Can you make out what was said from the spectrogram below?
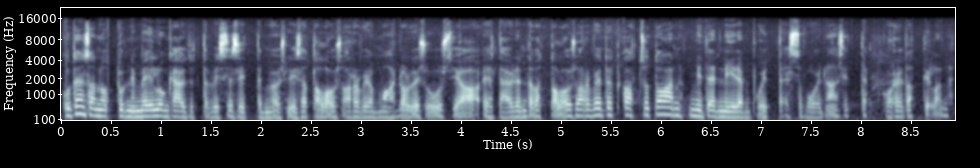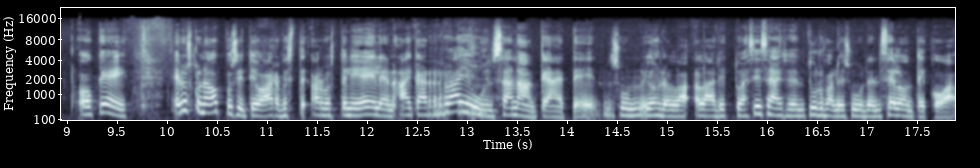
Kuten sanottu, niin meillä on käytettävissä sitten myös lisätalousarvion mahdollisuus ja, ja täydentävät talousarviot, että katsotaan, miten niiden puitteissa voidaan sitten korjata tilannetta. Okei. Eduskunnan oppositio arvosteli eilen aika rajuin sanankääntein sun johdolla laadittua sisäisen turvallisuuden selontekoa.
